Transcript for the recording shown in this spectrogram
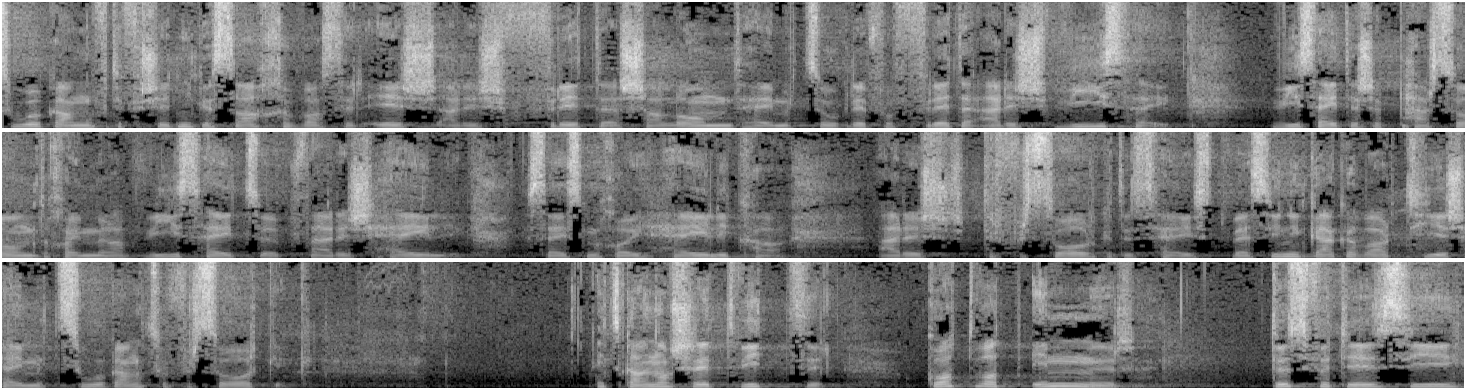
Zugang auf die verschiedenen Sachen, was er ist. Er ist Frieden, Shalom, da haben wir Zugriff auf Frieden. Er ist Weisheit. Weisheit ist eine Person, da können wir an Weisheit züpfen. Er ist heilig. Das heisst, wir können Heilig haben. Er ist der Versorger. Das heisst, wenn seine Gegenwart hier ist, haben wir Zugang zur Versorgung. Jetzt gehe ich noch einen Schritt weiter. Gott will immer das für dich sein,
